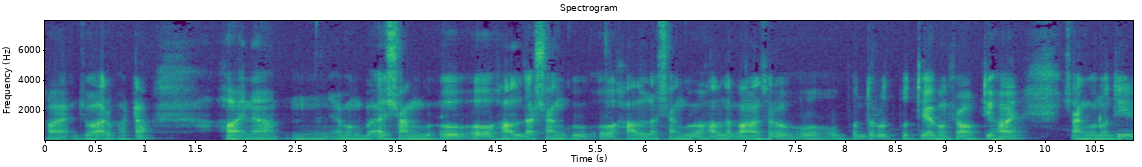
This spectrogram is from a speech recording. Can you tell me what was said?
হয়, জোয়ার ভাটা হয় না। এবং সাঙ্গু ও হালদা, সাঙ্গু ও হালদা, সাঙ্গু ও হালদা বাংলাদেশের অভ্যন্তর উৎপত্তি এবং সমাপ্তি হয়। সাঙ্গু নদীর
